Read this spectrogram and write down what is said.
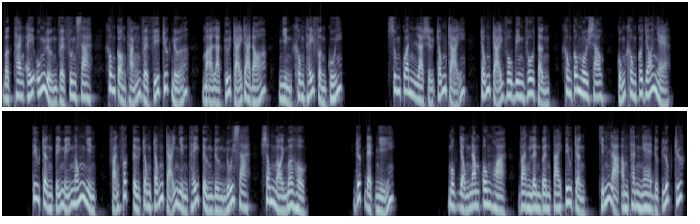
Bậc thang ấy uốn lượn về phương xa, không còn thẳng về phía trước nữa, mà là cứ trải ra đó, nhìn không thấy phần cuối. Xung quanh là sự trống trải, trống trải vô biên vô tận, không có ngôi sao, cũng không có gió nhẹ. Tiêu Trần tỉ mỉ ngóng nhìn, phản phất từ trong trống trải nhìn thấy tường đường núi xa, sông ngòi mơ hồ. Rất đẹp nhỉ. Một giọng nam ôn hòa, vang lên bên tai Tiêu Trần, chính là âm thanh nghe được lúc trước.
